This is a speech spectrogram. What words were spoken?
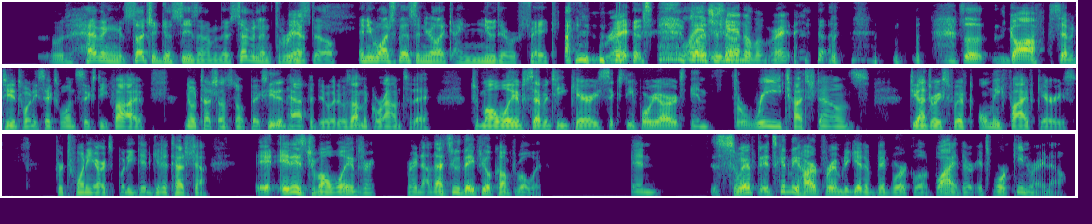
having such a good season. I mean, they're seven and three Yeah. still, and you watch this and you're like, I knew they were fake. I knew Right. it. Lions But, just know, handle them, right? so Goff, 17 26, 165. No touchdowns, no picks. He didn't have to do it. It was on the ground today. Jamaal Williams, 17 carries, 64 yards, and three touchdowns. D'Andre Swift, only five carries for 20 yards, but he did get a touchdown. It, it is Jamaal Williams right, right now. That's who they feel comfortable with. And Swift, it's going to be hard for him to get a big workload. Why? They're, it's working right now.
